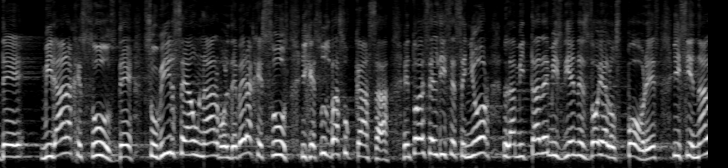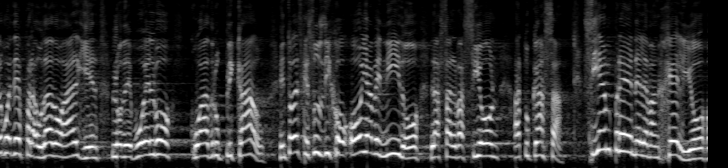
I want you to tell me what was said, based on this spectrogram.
de mirar a Jesús, de subirse a un árbol, de ver a Jesús y Jesús va a su casa, entonces él dice, Señor, la mitad de mis bienes doy a los pobres y si en algo he defraudado a alguien, lo devuelvo cuadruplicado. Entonces Jesús dijo, hoy ha venido la salvación a tu casa. Siempre en el Evangelio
